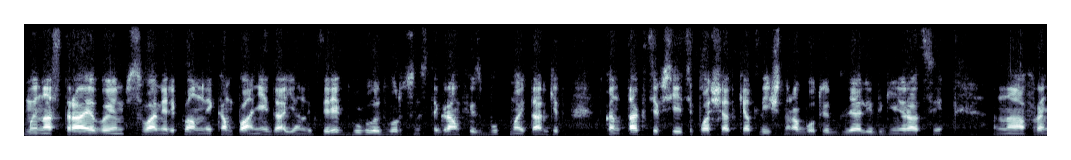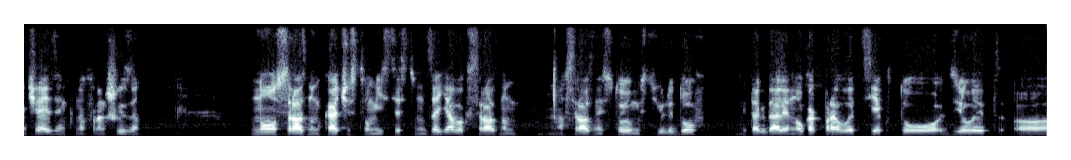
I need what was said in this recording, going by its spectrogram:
мы настраиваем с вами рекламные кампании, да, Яндекс.Директ, Google AdWords, Instagram, Facebook, MyTarget, ВКонтакте. Все эти площадки отлично работают для лидогенерации на франчайзинг, на франшизы, но с разным качеством, естественно, заявок, с, разным, с разной стоимостью лидов и так далее. Но, как правило, те, кто делает э,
